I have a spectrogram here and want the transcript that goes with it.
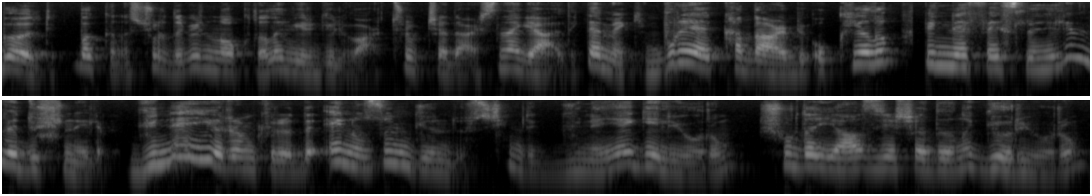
Böldük. Bakınız şurada bir noktalı virgül var. Türkçe dersine geldik. Demek ki buraya kadar bir okuyalım, bir nefeslenelim ve düşünelim. Güney yarımkürede en uzun gündüz. Şimdi güneye geliyorum. Şurada yaz yaşadığını görüyorum.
